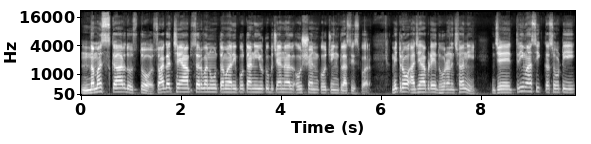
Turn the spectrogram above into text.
નમસ્કાર દોસ્તો, સ્વાગત છે આપ સર્વનું તમારી પોતાની YouTube channel Ocean coaching classes પર. મિત્રો, આજે આપણે ધોરણ છની જે ત્રિમાસિક કસોટી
